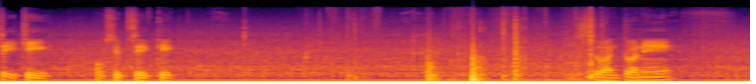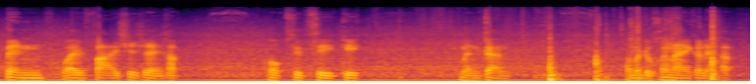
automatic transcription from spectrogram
4G 64กิก ส่วนตัวนี้เป็น Wi-Fi เฉยๆครับ 64 กิก เหมือนกัน เรามาดูข้างในกันเลยครับ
